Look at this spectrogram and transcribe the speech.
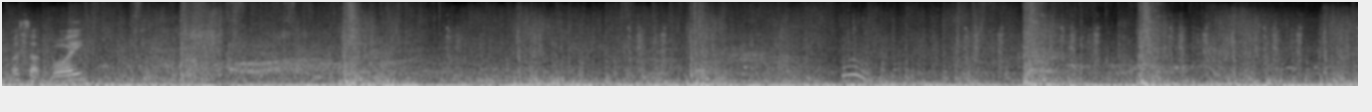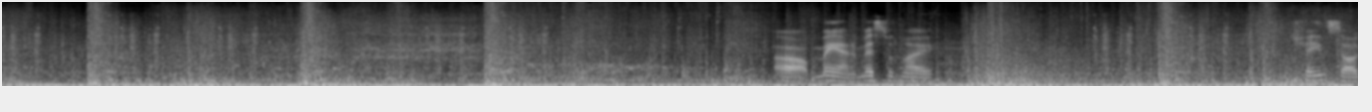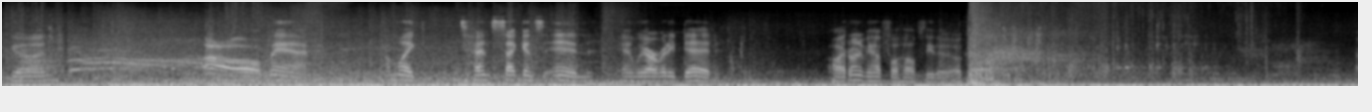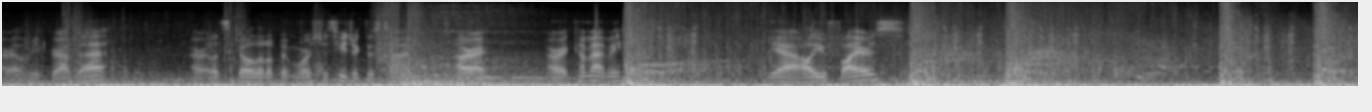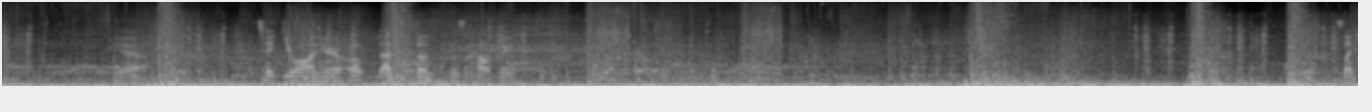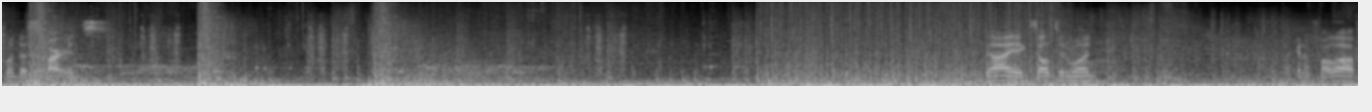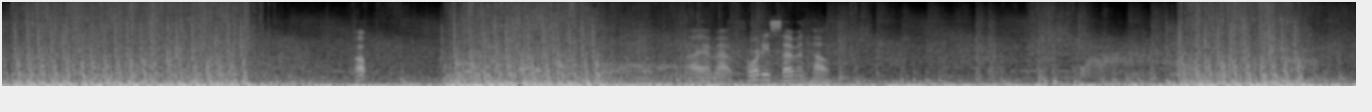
What's up, boy? Oh man, I missed with my chainsaw gun. Oh man, I'm like 10 seconds in and we're already dead. Oh, I don't even have full health either. Okay. Alright, let me grab that. Alright, let's go a little bit more strategic this time. Alright. Alright, come at me. Yeah, all you flyers. Take you on here. Oh, that does, doesn't help me. It's like when the Spartans Die, Exalted One. I'm not gonna fall off. I 47 health.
